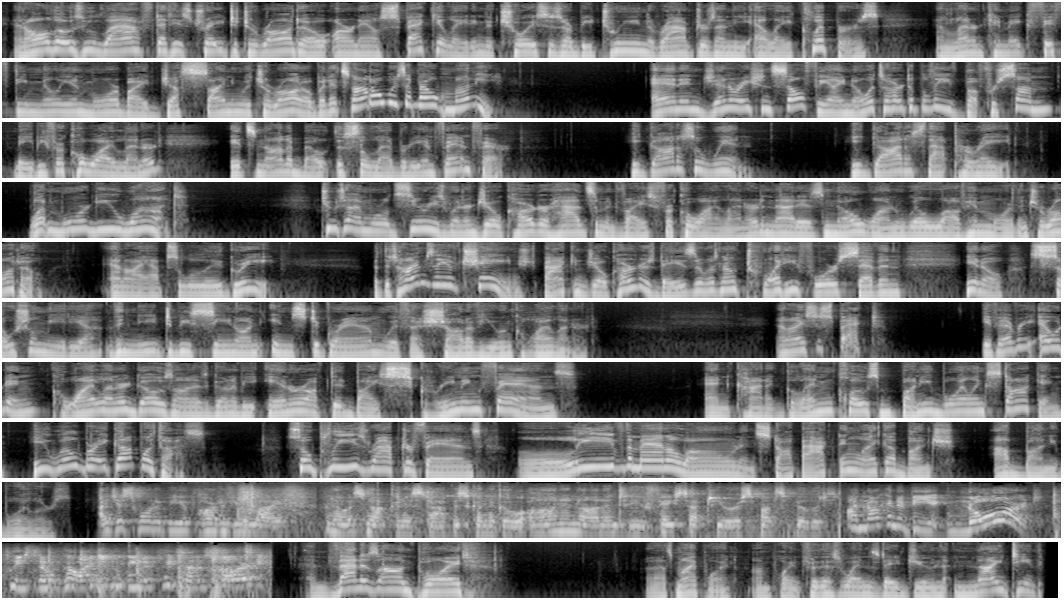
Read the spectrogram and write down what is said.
And all those who laughed at his trade to Toronto are now speculating the choices are between the Raptors and the LA Clippers. And Leonard can make 50 million more by just signing with Toronto, but it's not always about money. And in Generation Selfie, I know it's hard to believe, but for some, maybe for Kawhi Leonard, it's not about the celebrity and fanfare. He got us a win. He got us that parade. What more do you want? Two time World Series winner Joe Carter had some advice for Kawhi Leonard, and that is no one will love him more than Toronto. And I absolutely agree. But the times they have changed. Back in Joe Carter's days, there was no 24 7, you know, social media, the need to be seen on Instagram with a shot of you and Kawhi Leonard. And I suspect if every outing Kawhi Leonard goes on is going to be interrupted by screaming fans, and kind of Glenn Close bunny boiling stocking, he will break up with us. So please, Raptor fans, leave the man alone and stop acting like a bunch of bunny boilers. I just want to be a part of your life. No, it's not going to stop. It's going to go on and on until you face up to your responsibilities. I'm not going to be ignored. Please don't go. I didn't mean it. Please, I'm sorry. And that is on point. Well, that's my point. On point for this Wednesday, June 19th.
